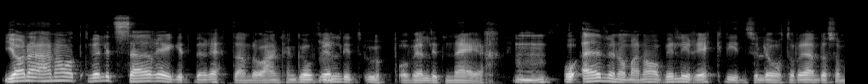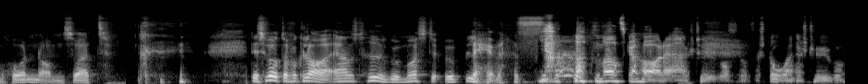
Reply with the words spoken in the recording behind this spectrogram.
Ja, nej, han har ett väldigt säreget berättande och han kan gå väldigt upp och väldigt ner. Mm. Och även om han har väldigt räckvidd så låter det ändå som honom så att det är svårt att förklara. Ernst Hugo måste upplevas. Ja, man ska höra Ernst-Hugo för att förstå Ernst-Hugo.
